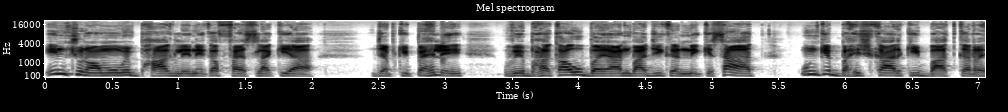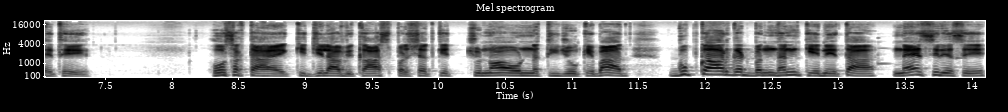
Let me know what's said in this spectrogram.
इन चुनावों में भाग लेने का फैसला किया। जबकि पहले वे भड़काऊ बयानबाजी करने के साथ उनके बहिष्कार की बात कर रहे थे। हो सकता है कि जिला विकास परिषद के चुनाव नतीजों के बाद गुपकार गठबंधन के नेता नए सिरे से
